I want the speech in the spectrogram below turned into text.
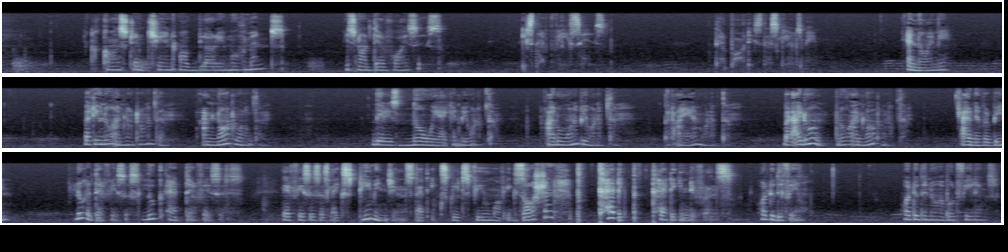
a constant chain of blurry movements. It's not their voices, it's their faces. Their bodies that scares me. Annoy me. But you know, I'm not one of them. I'm not one of them. There is no way I can be one of them. I don't want to be one of them, but I am one of them. But I don't. No, I'm not one of them. I've never been. Look at their faces. Look at their faces. Their faces is like steam engines that excretes fume of exhaustion. Pathetic, pathetic indifference. What do they feel? What do they know about feelings?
